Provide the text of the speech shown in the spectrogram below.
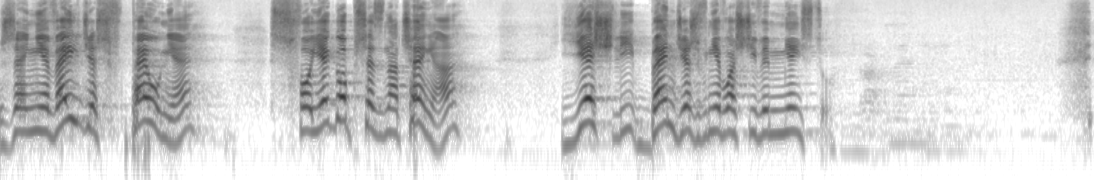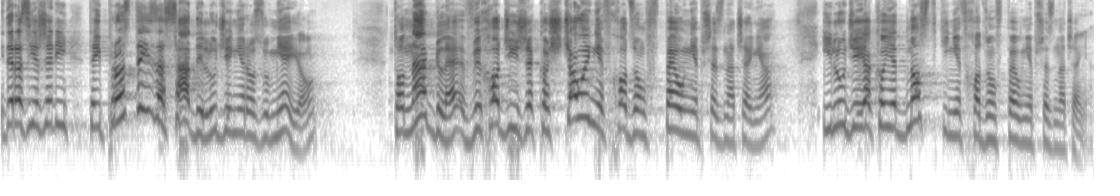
że nie wejdziesz w pełnię swojego przeznaczenia, jeśli będziesz w niewłaściwym miejscu. I teraz, jeżeli tej prostej zasady ludzie nie rozumieją, to nagle wychodzi, że kościoły nie wchodzą w pełnię przeznaczenia i ludzie jako jednostki nie wchodzą w pełnię przeznaczenia.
